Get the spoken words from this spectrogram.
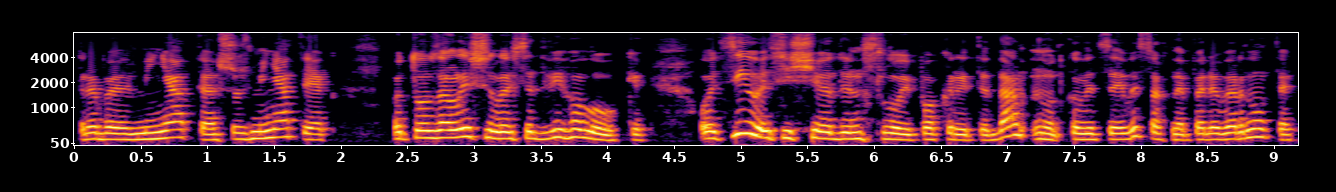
треба міняти. А що ж міняти, як ото залишилося дві головки. Оці ось іще один слой покрити, да? ну, от коли цей висохне, перевернути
